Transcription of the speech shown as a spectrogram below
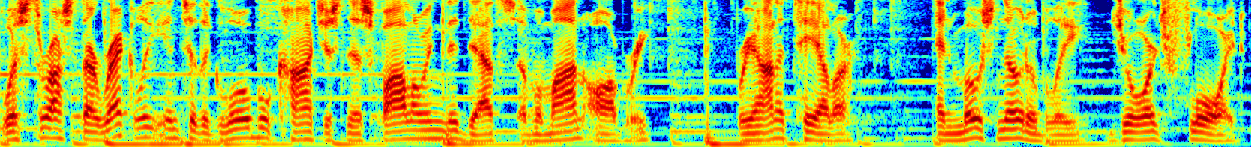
was thrust directly into the global consciousness following the deaths of Ahmaud Arbery, Breonna Taylor, and most notably, George Floyd.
